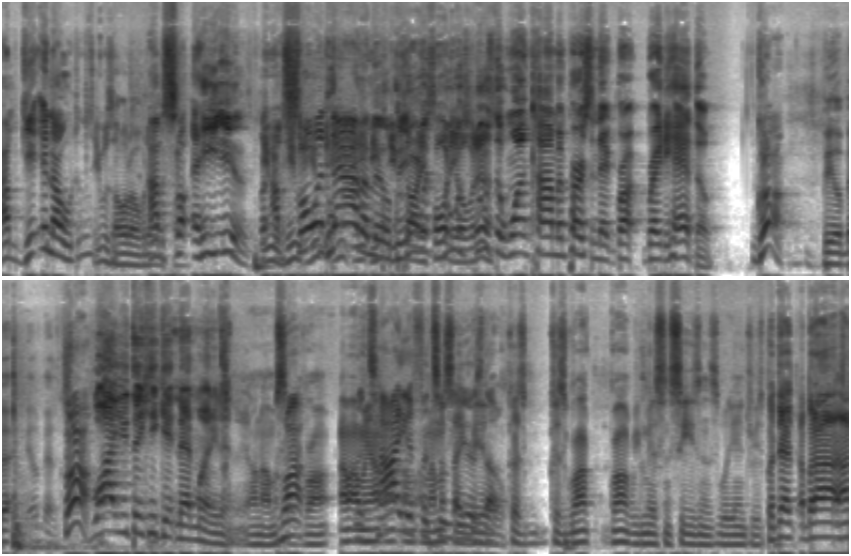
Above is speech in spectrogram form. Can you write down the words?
I'm getting older. He was old over there. I'm slow. He is, but He I'm was- he- slowing he- down he- a little he bit. was already Who's- 40 who's- over there. Who's the one common person that Brady had though? Gronk. Bill, Be- Bill Belichick. Gronk. Why you think he getting that money then? I don't know. I'm gonna say Gronk Gronk. I mean, retired I, I, for I'm two gonna say years, Bill though. because because Gronk Gronk be missing seasons with injuries. But that but I, I,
